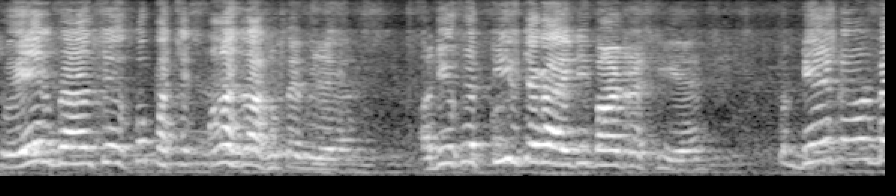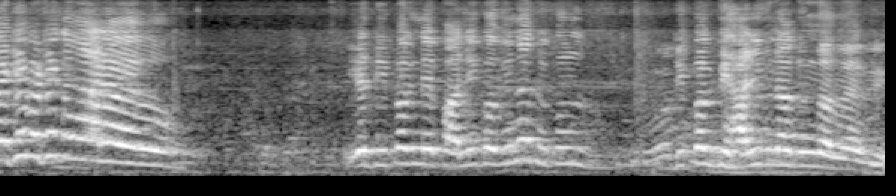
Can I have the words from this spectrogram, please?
तो एक ब्रांच से उसको पच्चीस, पाँच लाख रुपए मिलेगा। यदि उसने तीस जगह आईडी बांट रखी है तो डेढ़ करोड़ बैठे बैठे कमा रहा है वो। ये दीपक नेपाली को भी ना बिल्कुल दीपक बिहारी बना दूँगा मैं अभी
